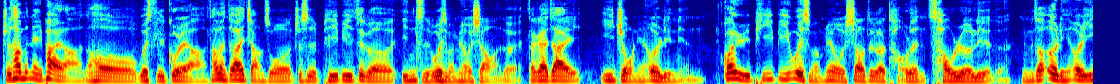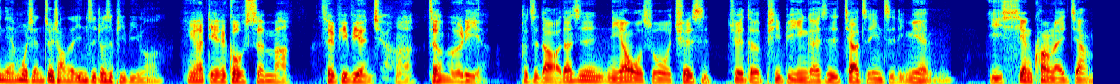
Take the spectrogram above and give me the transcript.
就他们那一派啦，然后 Wesley Gray 啊，他们都在讲说，就是 PB 这个因子为什么没有效嘛？对，大概在一九年、二零年，关于 PB 为什么没有效这个讨论超热烈的。你们知道二零二一年目前最强的因子就是 PB 吗？因为它跌得够深嘛，所以 PB 很强啊，这很合理啊。不知道，但是你要我说，我确实觉得 PB 应该是价值因子里面以现况来讲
